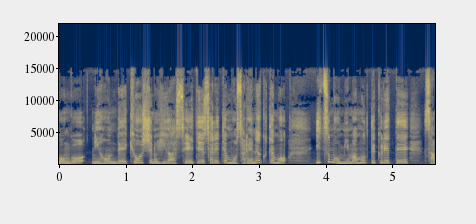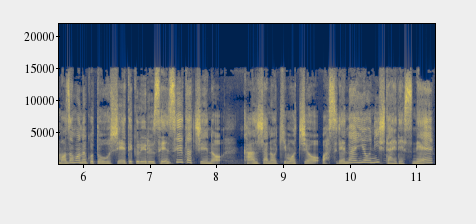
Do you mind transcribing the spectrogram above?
今後、日本で教師の日が制定されてもされなくても、いつも見守ってくれて様々なことを教えてくれる先生たちへの感謝の気持ちを忘れないようにしたいですね。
